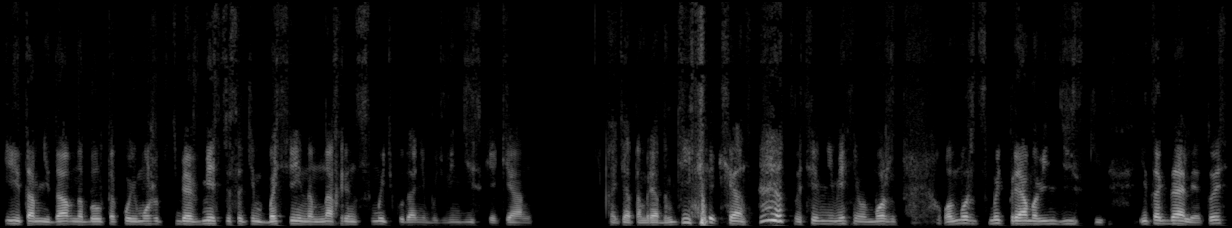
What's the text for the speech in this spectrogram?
и там недавно был такой, может тебя вместе с этим бассейном нахрен смыть куда-нибудь в Индийский океан. Хотя там рядом Тихий океан, но тем не менее он может, он может смыть прямо в Индийский и так далее. То есть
